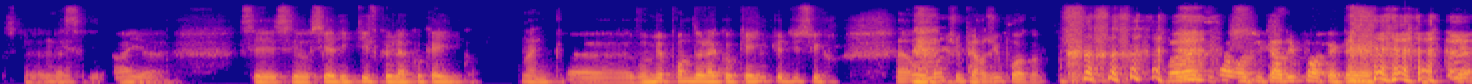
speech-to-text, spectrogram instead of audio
Parce que bah, c'est pareil, euh, c'est aussi addictif que la cocaïne. Quoi. Ouais. Donc, il vaut mieux prendre de la cocaïne que du sucre. Bah, Au moins, tu perds du poids. Quoi. Ouais, ouais, c'est ça, moi, tu perds du poids. quoi. Il y a-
